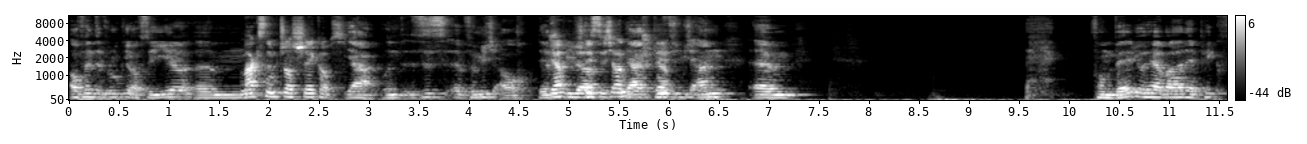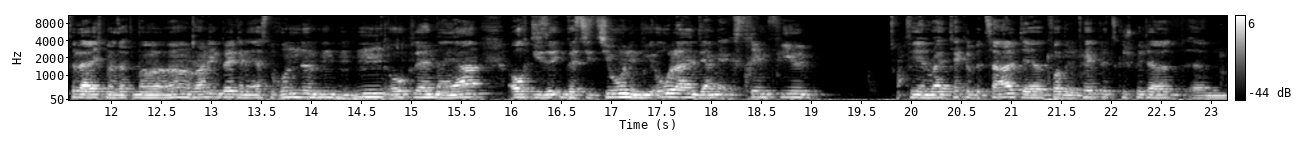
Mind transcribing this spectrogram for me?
Offensive Rookie of the Year. Ähm, Max nimmt Josh Jacobs. ja, und es ist äh, für mich auch der Ja, Spieler. schließt sich an. Ja, schließt Ja. sich mich an. Ähm, vom Value her war der Pick vielleicht, man sagt immer äh, Running Back in der ersten Runde, hm, hm, hm, Oakland, naja, auch diese Investition in die O-Line, sie haben ja extrem viel für ihren Right Tackle bezahlt, der vor den Patriots gespielt hat, ähm,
